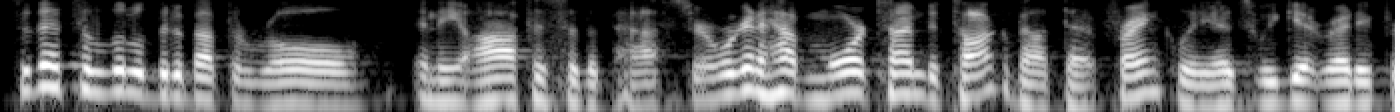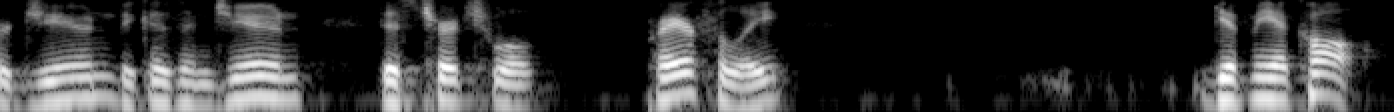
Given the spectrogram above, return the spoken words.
So that's a little bit about the role in the office of the pastor. We're going to have more time to talk about that, frankly, as we get ready for June, because in June, this church will prayerfully give me a call.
